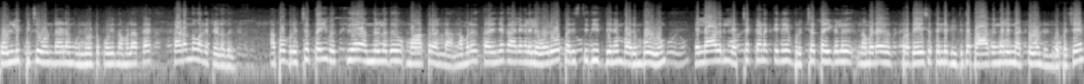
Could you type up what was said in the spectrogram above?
പൊള്ളിപ്പിച്ചുകൊണ്ടാണ് മുന്നോട്ട് പോയി നമ്മളൊക്കെ കടന്നു വന്നിട്ടുള്ളത്. അപ്പോൾ വൃക്ഷത്തൈ വെക്കുക എന്നുള്ളത് മാത്രമല്ല. നമ്മൾ കഴിഞ്ഞ കാലങ്ങളിൽ ഓരോ പരിസ്ഥിതി ദിനം വരുമ്പോഴും എല്ലാവരും ലക്ഷക്കണക്കിന് വൃക്ഷത്തൈകൾ നമ്മുടെ പ്രദേശത്തിന്റെ വിവിധ ഭാഗങ്ങളിൽ നട്ടുകൊണ്ടുണ്ട് പക്ഷെ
